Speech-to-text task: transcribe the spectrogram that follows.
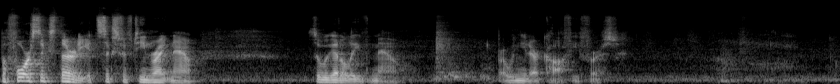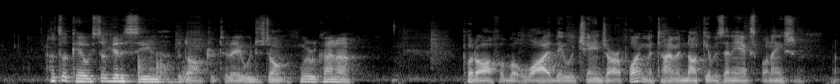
before 6:30. It's 6:15 right now. So we got to leave now. But we need our coffee first. That's okay. We still get to see the doctor today. We just don't we were kind of put off about why they would change our appointment time and not give us any explanation. But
